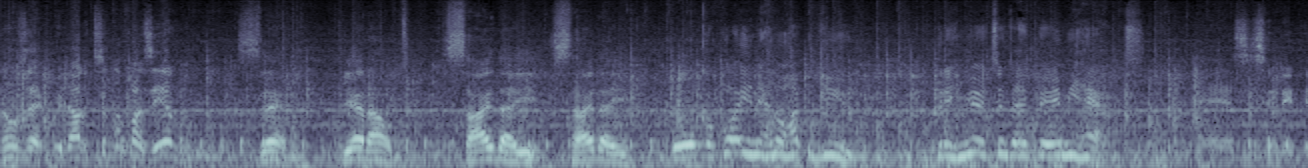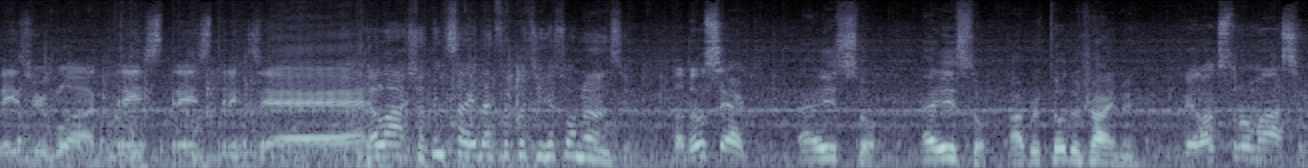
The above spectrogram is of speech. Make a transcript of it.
Não, Zé, cuidado o que você tá fazendo. Zé, get out. Sai daí, sai daí. Ô, calcula aí, nerdão, rapidinho. 3.800 RPM em. É 63,333. É. Relaxa, tem que sair da frequência de ressonância. Tá dando certo. É isso, é isso. Abre tudo, Jaime. Peróxido no máximo.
